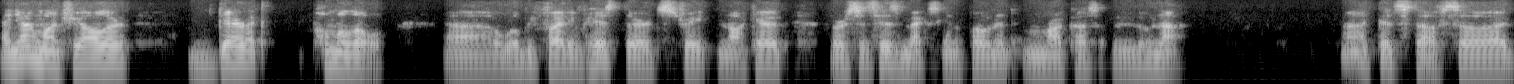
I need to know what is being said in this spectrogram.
And young Montrealer Derek Pomerleau uh, will be fighting his third straight knockout versus his Mexican opponent Marcos Luna. Ah, good stuff. So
